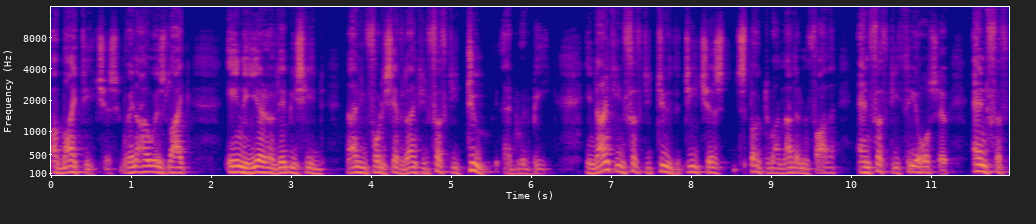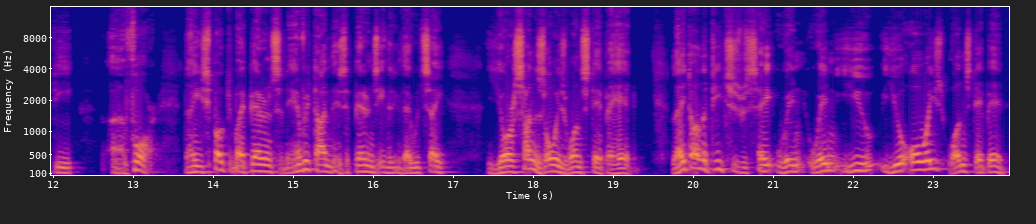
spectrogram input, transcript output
of my teachers when I was like in the year of, let me see, 1947, 1952, that would be. In 1952, the teachers spoke to my mother and father, and 53 also, and Uh, 54. They spoke to my parents, and every time there's a parents' evening, they would say, Your son is always one step ahead. Later on, the teachers would say, when, when you, you're always one step ahead.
